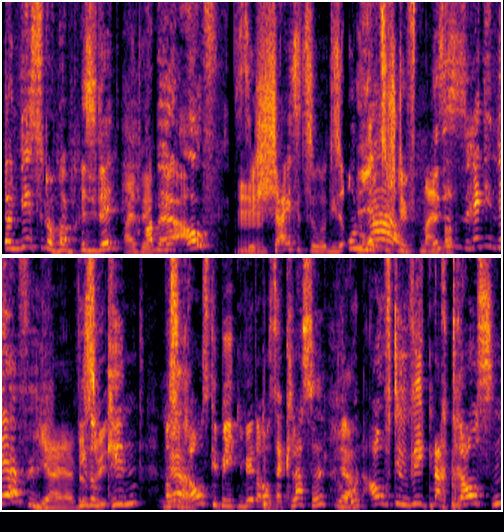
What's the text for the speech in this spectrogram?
dann wirst du doch mal Präsident, Meinetwegen. aber hör auf. Diese Scheiße zu, diese Unruhe zu stiften einfach. Das ist richtig nervig. Ja, ja, wie Das so ein Kind, was Ja. so rausgebeten wird aus der Klasse Ja. und auf dem Weg nach draußen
